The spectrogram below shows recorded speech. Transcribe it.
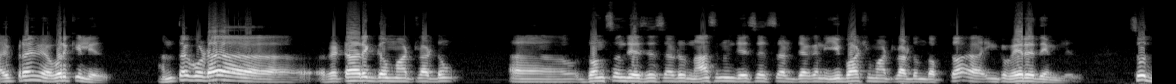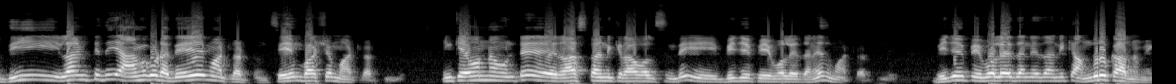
అభిప్రాయం ఎవరికీ లేదు. అంతా కూడా రెటారిక్గా మాట్లాడడం ధ్వంసం చేసేసాడు నాశనం చేసేసాడు జగన్ ఈ భాష మాట్లాడడం తప్ప ఇంకా వేరేదేం లేదు. సో దీ ఇలాంటిది ఆమె కూడా అదే మాట్లాడుతుంది సేమ్ భాష మాట్లాడుతుంది. ఇంకేమన్నా ఉంటే రాష్ట్రానికి రావాల్సింది బీజేపీ ఇవ్వలేదనేది మాట్లాడుతుంది. బీజేపీ ఇవ్వలేదనే దానికి అందరూ కారణమే.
